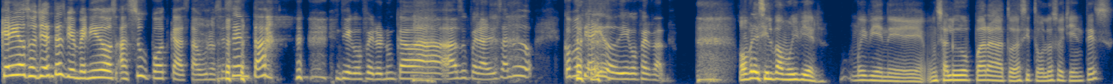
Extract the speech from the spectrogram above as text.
Queridos oyentes, bienvenidos a su podcast a 1.60. Diego Fero nunca va a superar el saludo. ¿Cómo te ha ido, Diego Fernando? Hombre, Silva, muy bien, muy bien. eh, un saludo para todas y todos los oyentes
